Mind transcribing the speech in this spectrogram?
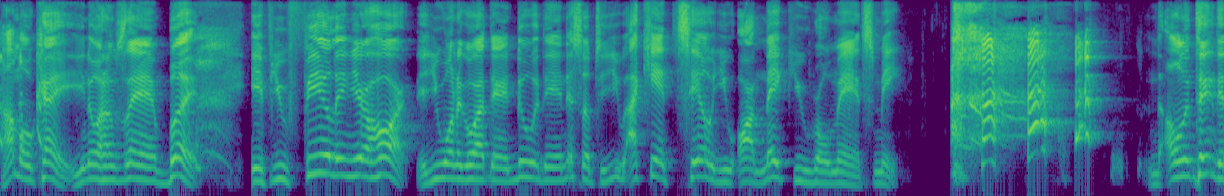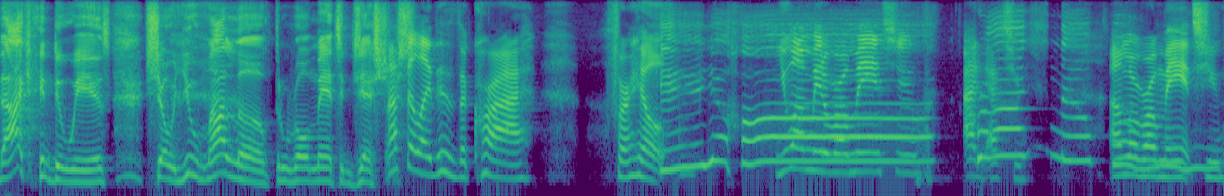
I'm okay. You know what I'm saying? But if you feel in your heart that you want to go out there and do it, then that's up to you. I can't tell you or make you romance me. the only thing that I can do is show you my love through romantic gestures. I feel like this is a cry for help. Hear your heart You want me to romance you? I got you. I'm a romance you.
